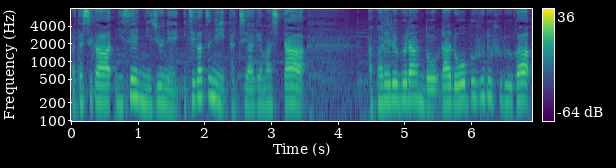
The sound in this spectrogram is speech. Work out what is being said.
私が2020年1月に立ち上げましたアパレルブランドラ・ローブフルフルが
